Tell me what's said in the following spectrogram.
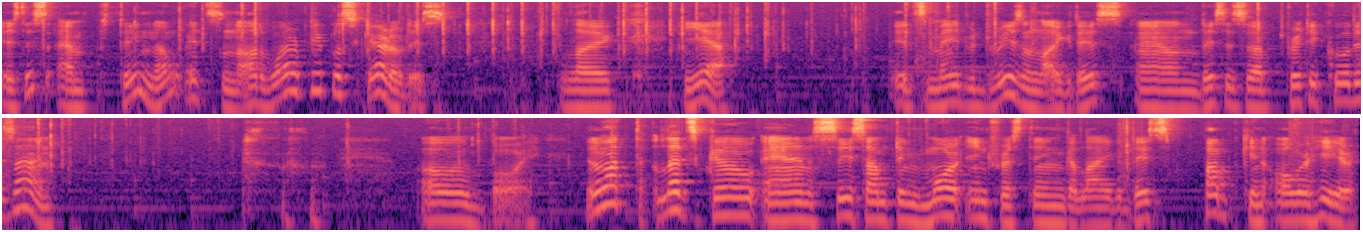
is this empty? No, it's not. Why are people scared of this? Like, yeah. It's made with reason like this, and this is a pretty cool design. oh boy. You know what? Let's go and see something more interesting like this pumpkin over here.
